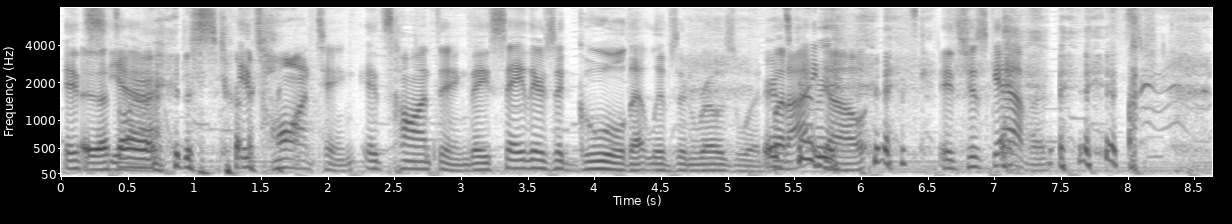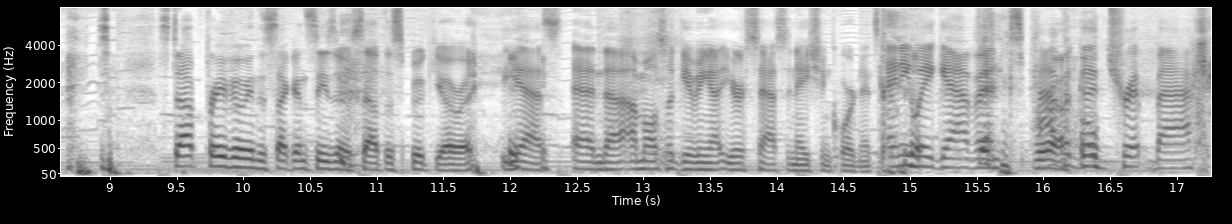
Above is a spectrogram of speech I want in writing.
It's That's yeah. It's haunting. It's haunting. They say there's a ghoul that lives in Rosewood, It's but I be- know it's just Gavin. Stop previewing the second season of South of Spooky already. yes, and uh, I'm also giving out your assassination coordinates. Anyway, Gavin, Thanks, have a good trip back.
